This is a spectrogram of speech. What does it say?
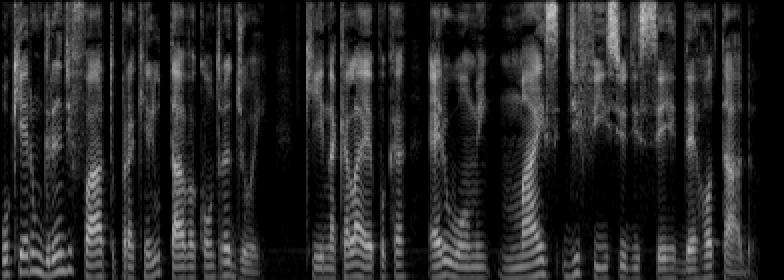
o que era um grande fato para quem lutava contra Joey, que naquela época era o homem mais difícil de ser derrotado.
